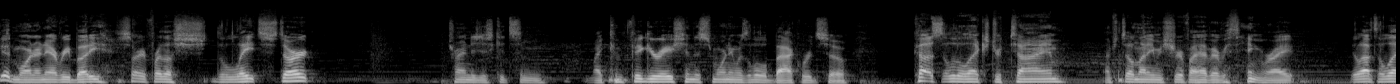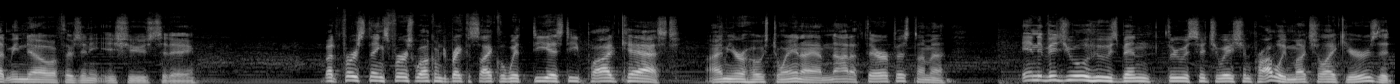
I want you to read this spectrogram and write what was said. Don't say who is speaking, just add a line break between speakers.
Good morning, everybody. Sorry for the sh- the late start. trying to just get some. My configuration this morning was a little backwards, so cost a little extra time. I'm still not even sure if I have everything right. You'll have to let me know if there's any issues today. But first things first, welcome to Break the Cycle with DSD Podcast. I'm your host, Duane. I am not a therapist. I'm a individual who's been through a situation probably much like yours that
